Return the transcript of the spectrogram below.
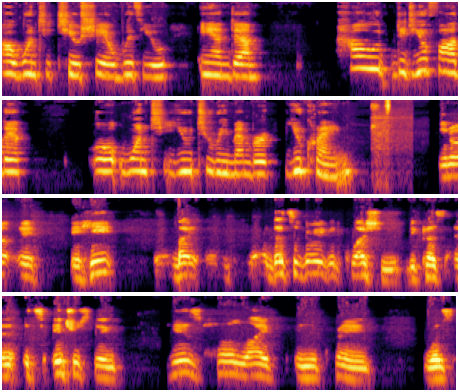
uh, wanted to share with you. And um, how did your father want you to remember Ukraine? You know, eh, eh, he, but that's a very good question because uh, it's interesting. His whole life in Ukraine was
